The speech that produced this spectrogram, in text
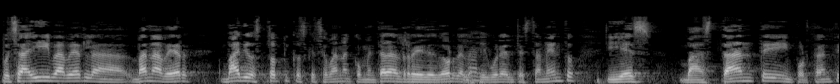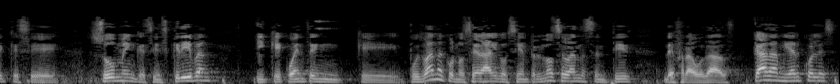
pues ahí va a haber la, van a haber varios tópicos que se van a comentar alrededor de la figura del testamento y es bastante importante que se sumen, que se inscriban y que cuenten que pues van a conocer algo siempre, no se van a sentir defraudados. Cada miércoles,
